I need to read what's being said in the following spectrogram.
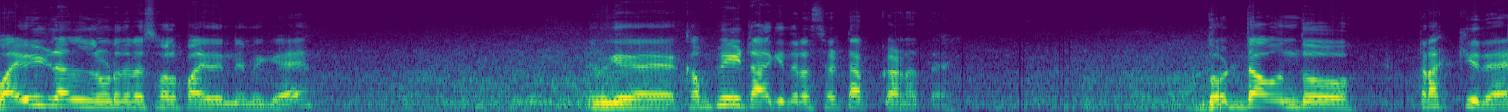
ವೈಲ್ಡಲ್ಲಿ ನೋಡಿದ್ರೆ ಸ್ವಲ್ಪ ಇದೆ ನಿಮಗೆ. ನಿಮಗೆ ಕಂಪ್ಲೀಟ್ ಆಗಿದ್ರೆ ಸೆಟಪ್ ಕಾಣುತ್ತೆ. ದೊಡ್ಡ ಒಂದು ಟ್ರಕ್ ಇದೆ.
